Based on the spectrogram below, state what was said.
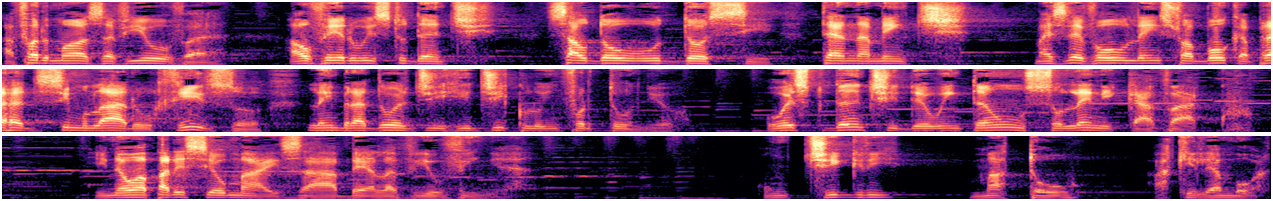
a formosa viúva, ao ver o estudante, saudou-o doce, ternamente, mas levou o lenço à boca para dissimular o riso, lembrador de ridículo infortúnio. O estudante deu então um solene cavaco e não apareceu mais a bela viuvinha. Um tigre matou aquele amor.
